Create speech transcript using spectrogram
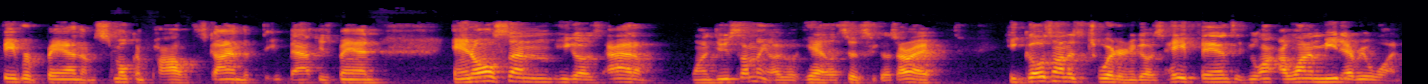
favorite band. I'm smoking pot with this guy in the Dave Matthews band. And all of a sudden, he goes, Adam, want to do something? I go, yeah, let's do this. He goes, all right. He goes on his Twitter and he goes, hey, fans, if you want, I want to meet everyone.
